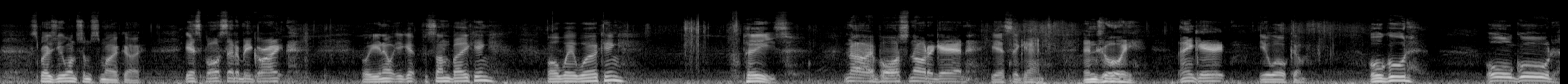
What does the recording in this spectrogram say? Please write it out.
I suppose you want some smoko? Eh? Yes, boss, that'd be great. Well, you know what you get for sunbaking while we're working? Peas. No, boss, not again. Yes, again. Enjoy. Thank you. You're welcome. All good? All good.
